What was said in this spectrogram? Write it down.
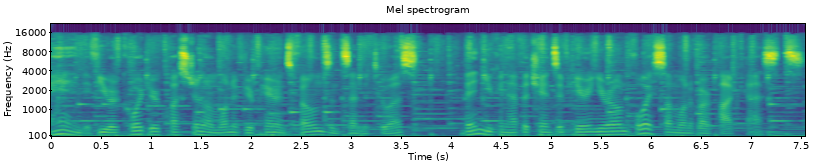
And if you record your question on one of your parents' phones and send it to us, then you can have the chance of hearing your own voice on one of our podcasts.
